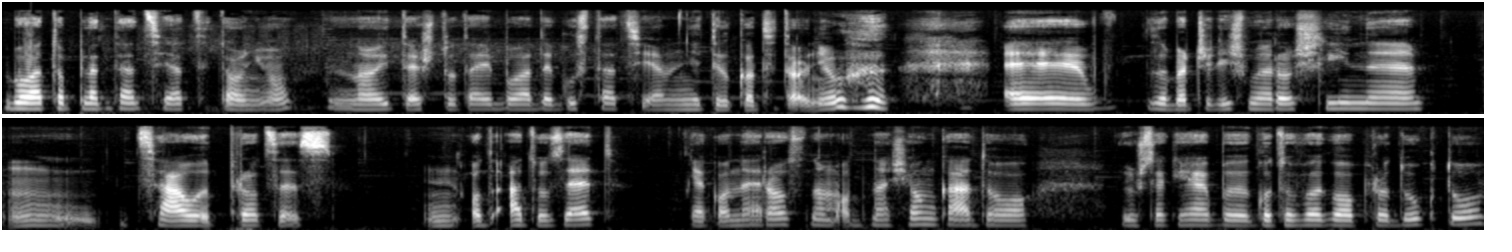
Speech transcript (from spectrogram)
Była to plantacja tytoniu, no i też tutaj była degustacja, nie tylko tytoniu. E, zobaczyliśmy rośliny, mm, cały proces mm, od A do Z, jak one rosną, od nasionka do już takiego jakby gotowego produktu.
